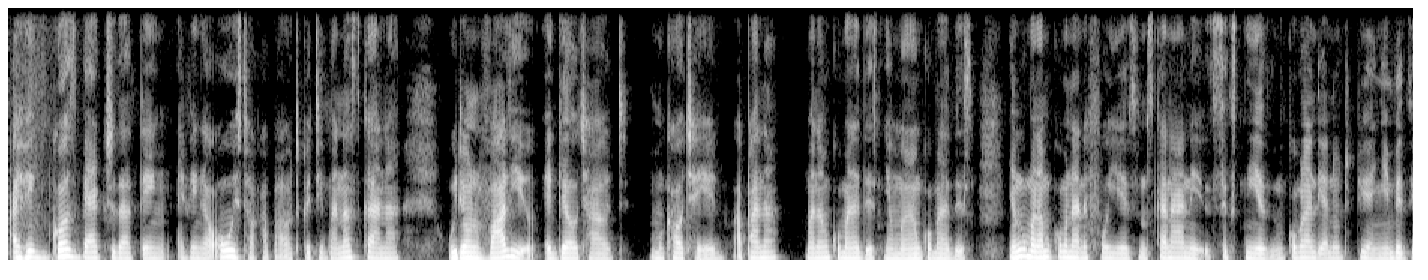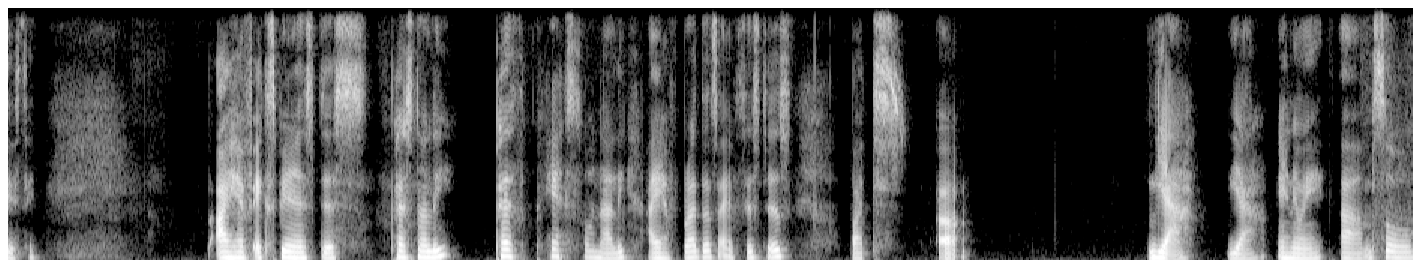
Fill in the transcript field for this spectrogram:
I think it goes back to that thing I think I always talk about. Kuti manaskana, we don't value a girl child muculture yedu. Apana, mwanamkomana this, nyamwanamkomana this. Nyangu mwanamkomana ane 4 years, mskana ane 16 years, mkomana ndiye anotupia nyembe dzese. I have experienced this personally personally i have brothers i have sisters but um yeah yeah anyway um so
